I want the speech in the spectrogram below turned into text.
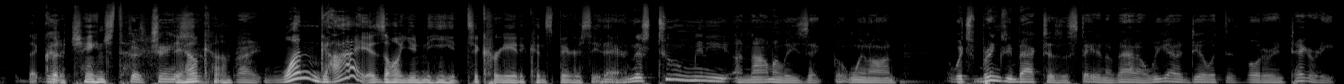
that could have changed the, Could change the it. outcome. Right. One guy is all you need to create a conspiracy Yeah, there. and there's too many anomalies that go, went on, which brings me back to the state of Nevada. We got to deal with this voter integrity.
